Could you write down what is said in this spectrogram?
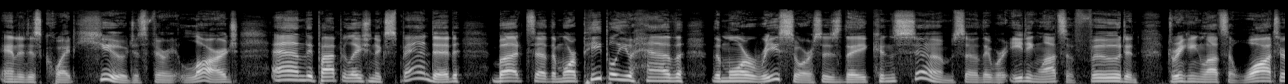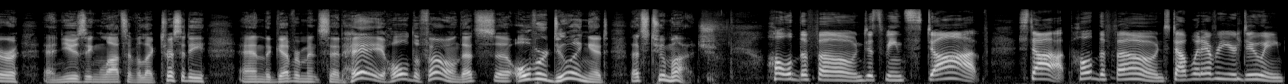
and it is quite huge. It's very large, and the population expanded but uh, the more people you have, the more resources they consume. So they were eating lots of food and drinking lots of water and using lots of electricity. And the government said, hey, hold the phone. That's uh, overdoing it. That's too much hold the phone just means stop, stop, hold the phone, stop whatever you're doing.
